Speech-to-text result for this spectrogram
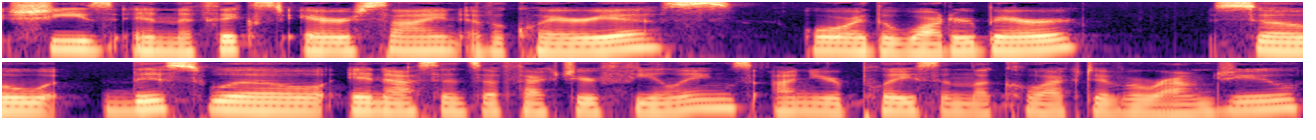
She's in the fixed air sign of Aquarius or the water bearer. So, this will, in essence, affect your feelings on your place in the collective around you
